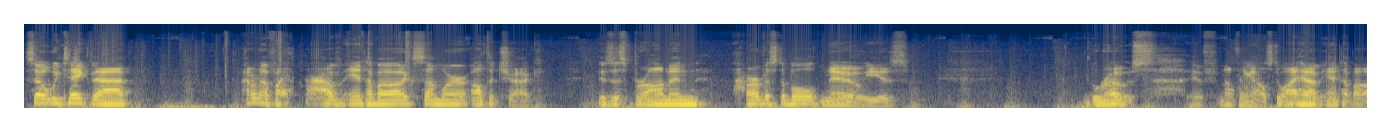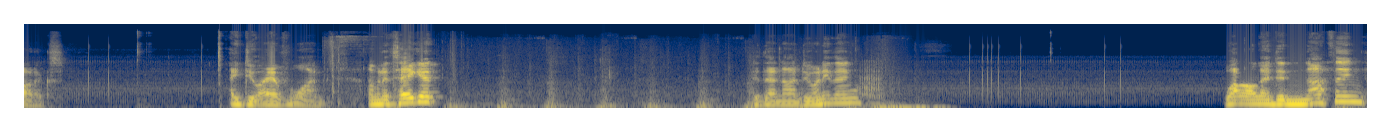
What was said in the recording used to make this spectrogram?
So we take that. I don't know if I have antibiotics somewhere. I'll have to check. Is this Brahmin harvestable? No, he is gross, if nothing else. Do I have antibiotics? I do. I have one. I'm going to take it. Did that not do anything? Wow, that did nothing?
